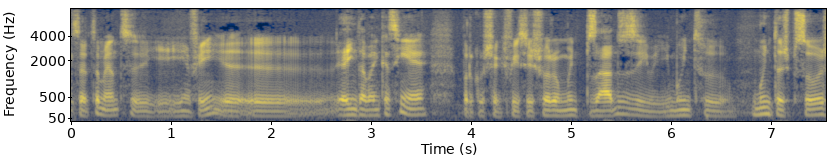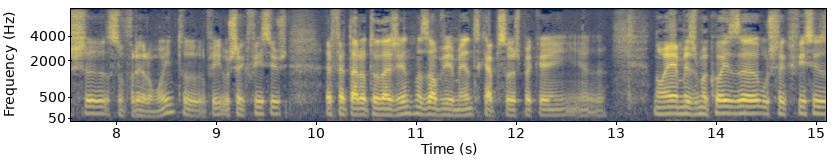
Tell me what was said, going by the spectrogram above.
Certamente, e enfim, eh, eh, ainda bem que assim é, porque os sacrifícios foram muito pesados e, muito, muitas pessoas eh, sofreram muito. Enfim, os sacrifícios afetaram toda a gente, mas obviamente que há pessoas para quem não é a mesma coisa os sacrifícios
